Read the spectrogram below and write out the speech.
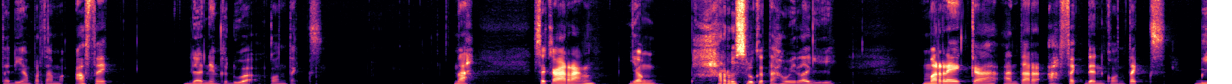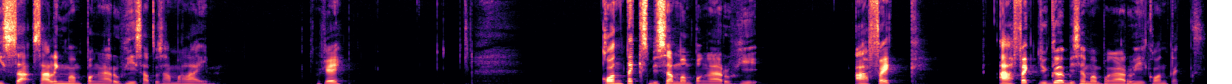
Tadi yang pertama afek, dan yang kedua konteks. Nah, sekarang yang harus lu ketahui lagi, mereka antara afek dan konteks bisa saling mempengaruhi satu sama lain. Oke? Okay? Konteks bisa mempengaruhi afek, afek juga bisa mempengaruhi konteks.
